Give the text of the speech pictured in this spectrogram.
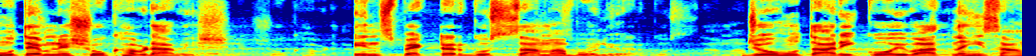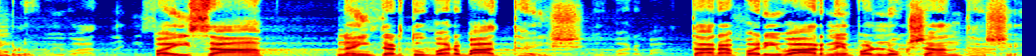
હું તેમને શું ખવડાવીશ? ઇન્સ્પેક્ટર ગુસ્સામાં બોલ્યો. જો હું તારી કોઈ વાત નહીં સાંભળું, પૈસા આપ, નહીંતર તું બરબાદ થઈશ. તારા પરિવારને પણ નુકસાન થશે.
